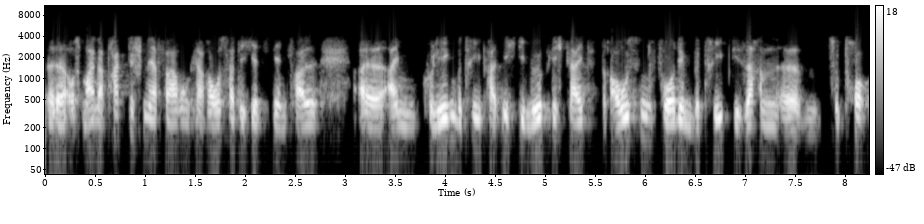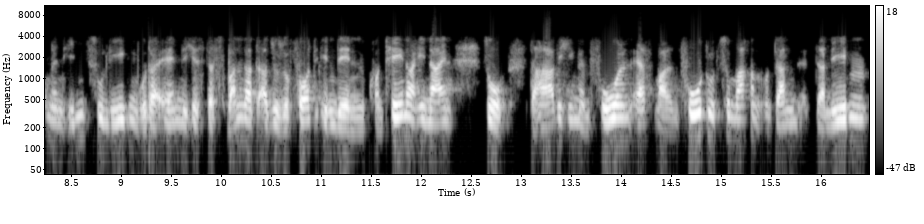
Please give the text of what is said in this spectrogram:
Äh, aus meiner praktischen Erfahrung heraus hatte ich jetzt den Fall, äh, ein Kollegenbetrieb hat nicht die Möglichkeit, draußen vor dem Betrieb die Sachen äh, zu trocknen, hinzulegen oder ähnliches. Das wandert also sofort in den Container hinein. So, da habe ich ihm empfohlen, erstmal ein Foto zu machen und dann daneben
